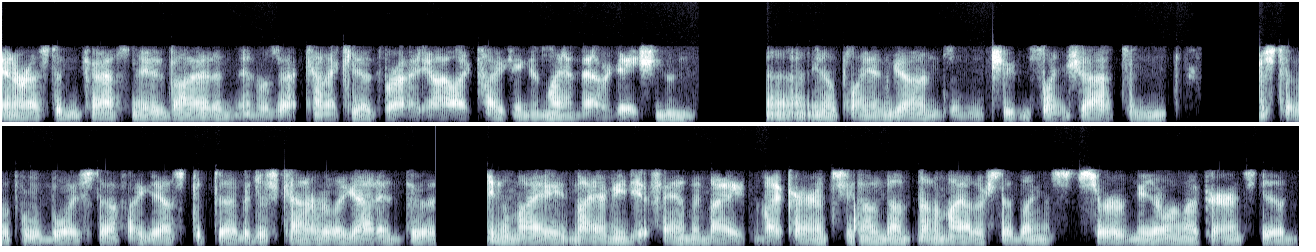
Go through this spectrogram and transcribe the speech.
interested and fascinated by it, and, and was that kind of kid where I, you know, I liked hiking and land navigation, and uh, you know, playing guns and shooting slingshots and just typical boy stuff, I guess. But uh, but just kind of really got into it you know my my immediate family my my parents you know none, none of my other siblings served neither one of my parents did.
